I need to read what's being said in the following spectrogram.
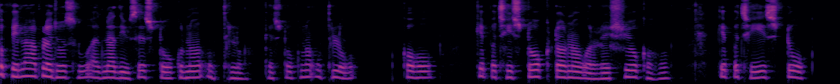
તો પહેલાં આપણે જોશું આજના દિવસે સ્ટોકનો ઉથલો. કે સ્ટોકનો ઉથલો કહો કે પછી સ્ટોક ટર્નઓવર રેશિયો કહો કે પછી સ્ટોક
